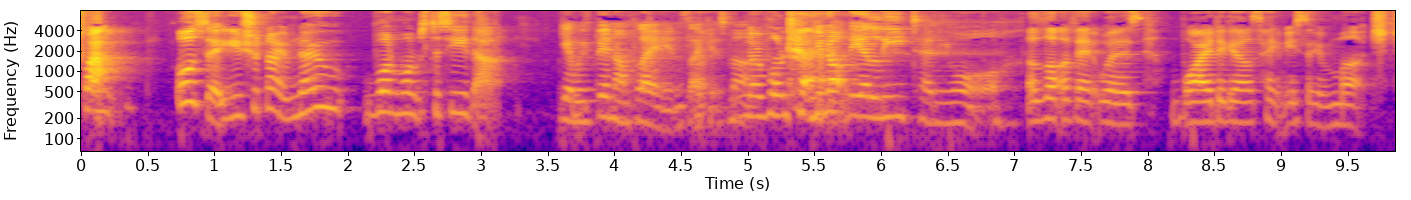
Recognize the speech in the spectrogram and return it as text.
Twat. Also, you should know, no one wants to see that. Yeah, we've been on planes. Like it's not. No one cares. You're not the elite anymore. A lot of it was, why do girls hate me so much?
